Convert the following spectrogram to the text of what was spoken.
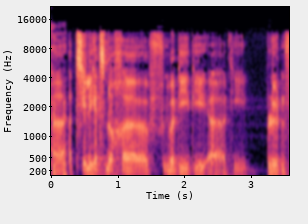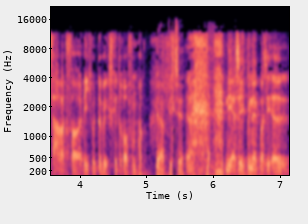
äh, erzähle ich jetzt noch äh, über die die äh, die blöden Fahrradfahrer, die ich unterwegs getroffen habe. Ja, bitte. Äh, nee, also ich bin ja quasi, äh,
